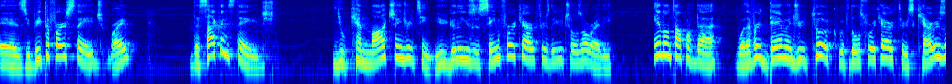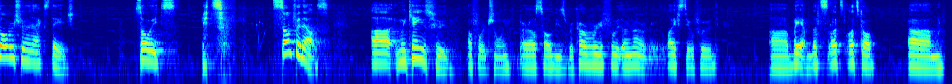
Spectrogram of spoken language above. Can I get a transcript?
is you beat the first stage, right? The second stage, you cannot change your team. You're going to use the same four characters that you chose already. And on top of that, whatever damage you took with those four characters carries over to the next stage. So it's it's something else. Uh, we can't use food, unfortunately, or else I'll use recovery food or no lifesteal food. Uh, but yeah, let's let's let's go. Um,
